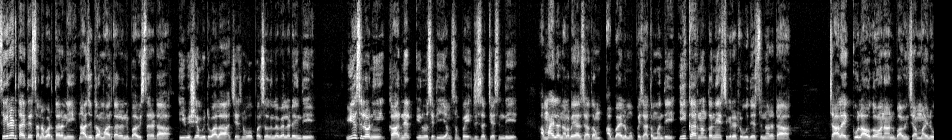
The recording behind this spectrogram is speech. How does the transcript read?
సిగరెట్ తాగితే సన్నబడతారని నాజుగ్గా మారుతారని భావిస్తారట. ఈ విషయం ఇటీవల చేసిన ఓ పరిశోధనలో వెల్లడైంది. యుఎస్లోని కార్నెల్ యూనివర్సిటీ ఈ అంశంపై రీసెర్చ్ చేసింది. అమ్మాయిలు నలభై ఆరు శాతం అబ్బాయిలు ముప్పై శాతం మంది ఈ కారణంతోనే సిగరెట్లు ఊదేస్తున్నారట. చాలా ఎక్కువ లావుగా ఉన్నామని భావించే అమ్మాయిలు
